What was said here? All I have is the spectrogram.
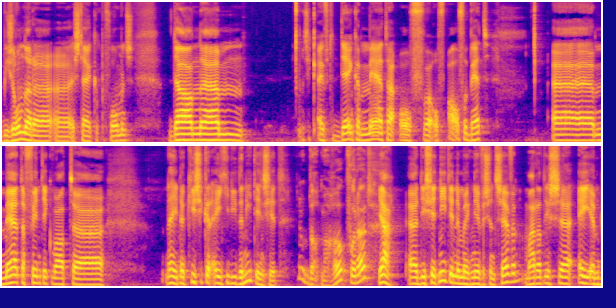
bijzondere uh, sterke performance. Dan, um, als ik even te denken, Meta of, uh, of Alphabet. Meta vind ik wat. nee, dan kies ik er eentje die er niet in zit. Dat mag ook, vooruit. Ja, die zit niet in de Magnificent 7, maar dat is AMD.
